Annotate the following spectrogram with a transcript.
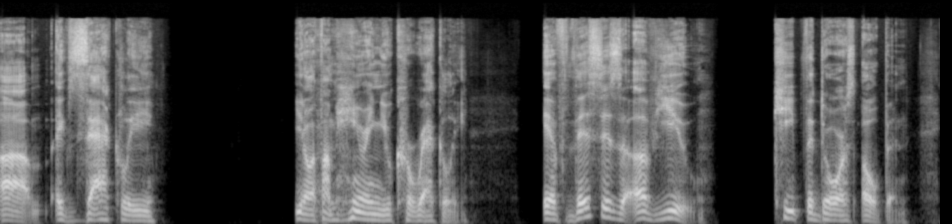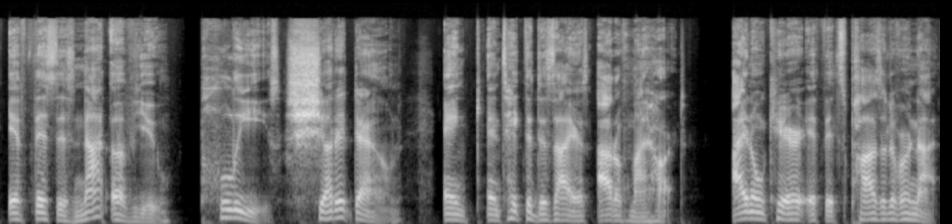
um, exactly, you know, if I'm hearing you correctly. If this is of you, keep the doors open. If this is not of you, please shut it down and, and take the desires out of my heart. I don't care if it's positive or not.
